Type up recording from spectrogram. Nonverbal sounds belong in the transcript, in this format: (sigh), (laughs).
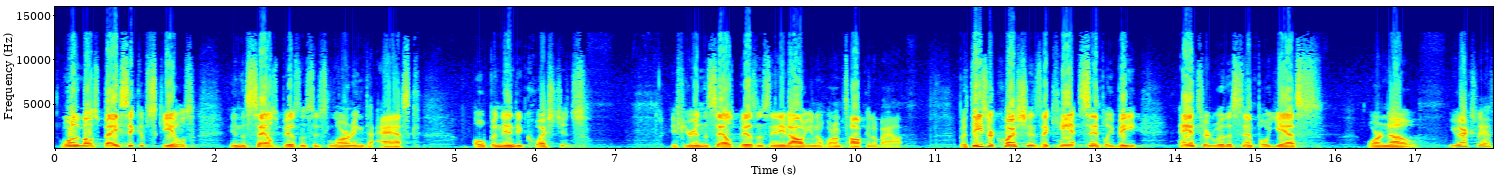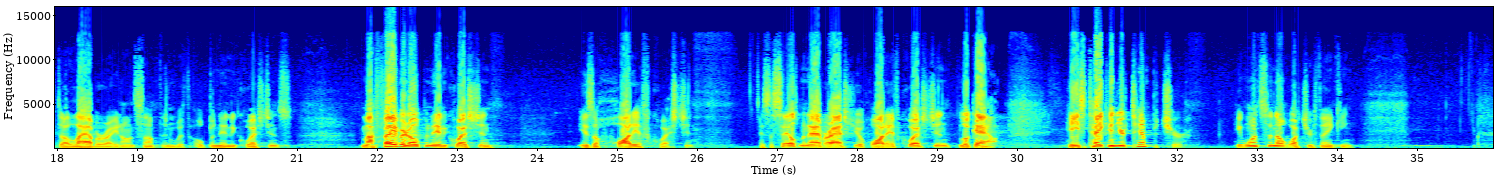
One of the most basic of skills in the sales business is learning to ask open ended questions. If you're in the sales business any at all, you know what I'm talking about. But these are questions that can't simply be answered with a simple yes or no. You actually have to elaborate on something with open ended questions. My favorite open ended question is a what if question. Has a salesman ever asked you a what if question? Look out. He's taking your temperature. He wants to know what you're thinking.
